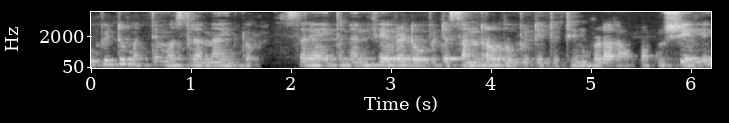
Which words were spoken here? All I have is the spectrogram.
ಉಪ್ಪಿಟ್ಟು ಮತ್ತು ಮೊಸರನ್ನ ಇತ್ತು. ಸರಿ ಆಯಿತು ನನ್ನ ಫೇವ್ರೇಟ್ ಉಪ್ಪಿಟ್ಟು ಸಣ್ಣ ಉಪ್ಪಿಟ್ಟಿತ್ತು ತಿಂದ್ಬಿಡೋಣ ಅಪ್ಪ ಖುಷಿಯಲ್ಲಿ.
